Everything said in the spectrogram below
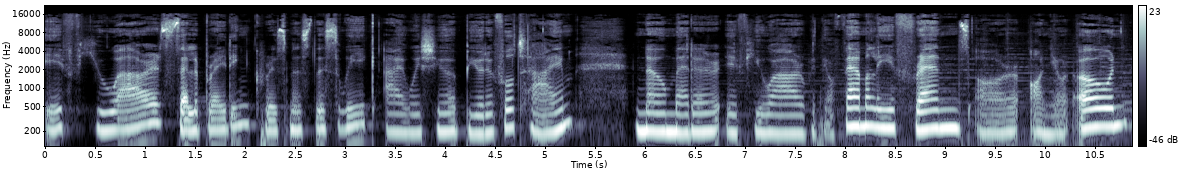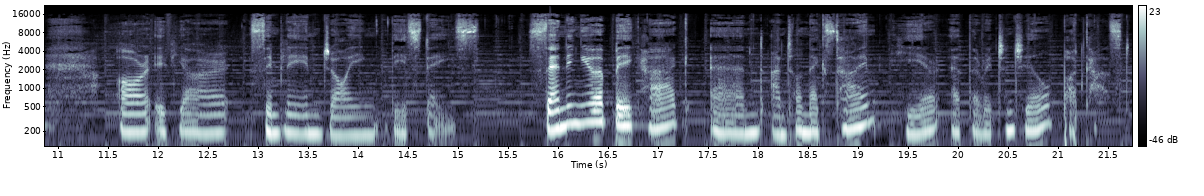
If you are celebrating Christmas this week, I wish you a beautiful time. No matter if you are with your family, friends, or on your own, or if you are simply enjoying these days. Sending you a big hug, and until next time, here at the Rich and Chill podcast.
